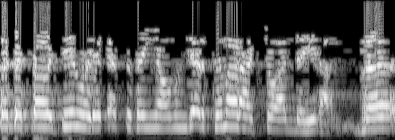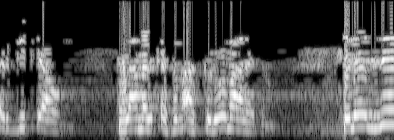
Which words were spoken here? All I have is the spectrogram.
ተከታዮችን ወደ ቀጥተኛው መንገድ ትመራቸዋለህ ይላል። በእርግጥ ያው ሰላመልቀስም አክዶ ማለት ነው። ስለዚህ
